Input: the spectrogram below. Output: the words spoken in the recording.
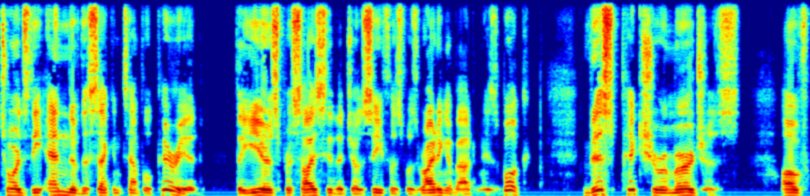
towards the end of the Second Temple period, the years precisely that Josephus was writing about in his book, this picture emerges of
